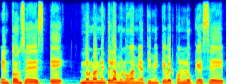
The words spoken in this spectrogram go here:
Entonces, eh, normalmente la monogamia tiene que ver con lo que se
